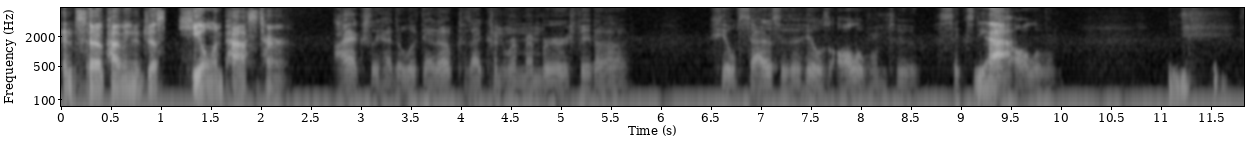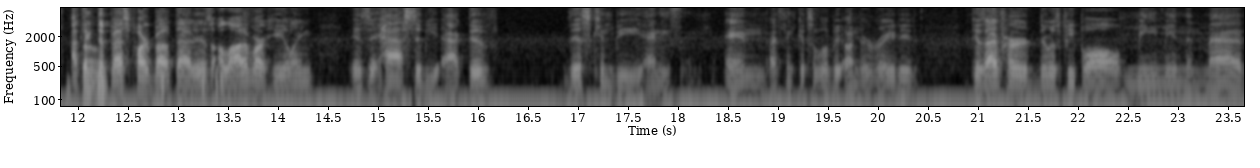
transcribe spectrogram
Instead of having to just heal and pass turn. I actually had to look that up because I couldn't remember if it uh healed statuses. It heals all of them too. Sixty, Yeah. all of them. I think So- the best part about that is a lot of our healing is it has to be active. This can be anything, and I think it's a little bit underrated because I've heard there was people all memeing and mad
